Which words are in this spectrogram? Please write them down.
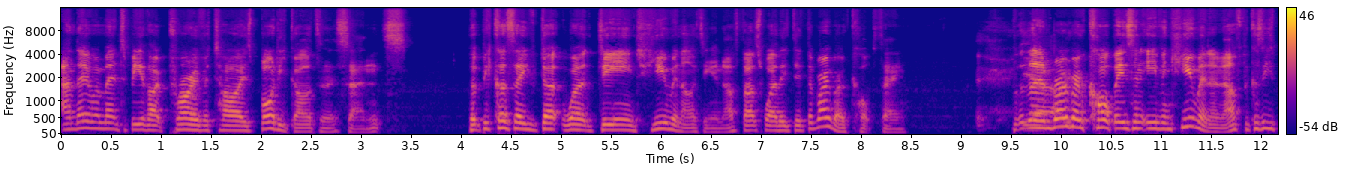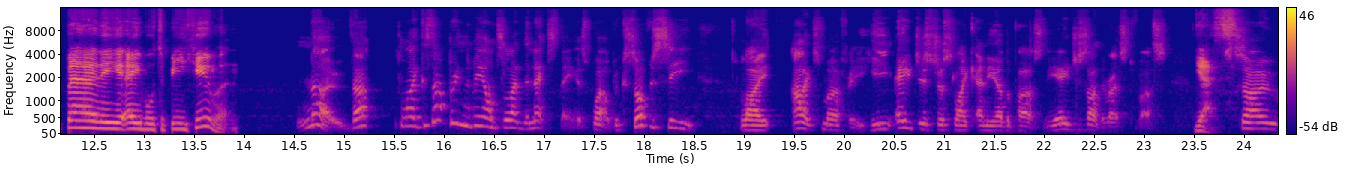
and they were meant to be like privatized bodyguards in a sense. But because they weren't deemed humanizing enough, that's why they did the RoboCop thing. But then Yeah. RoboCop isn't even human enough because he's barely able to be human. No, that like that brings me on to like the next thing as well because obviously, like Alex Murphy, he ages just like any other person. He ages like the rest of us. Yes. So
